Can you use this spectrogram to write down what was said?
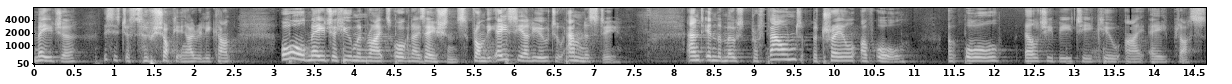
major, this is just so shocking, I really can't, all major human rights organizations, from the ACLU to Amnesty, and in the most profound betrayal of all, of all LGBTQIA plus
